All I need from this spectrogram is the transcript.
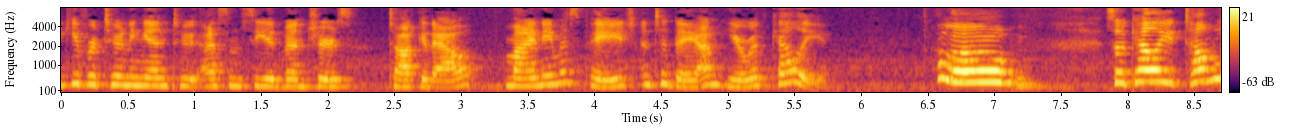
Thank you for tuning in to SNC Adventures Talk It Out. My name is Paige, and today I'm here with Kelly. Hello. So, Kelly, tell me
